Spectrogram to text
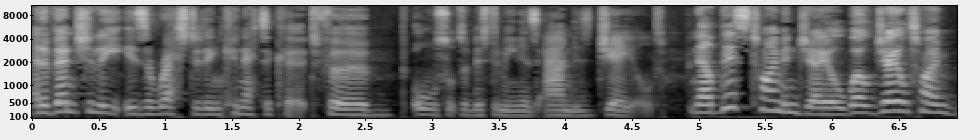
and eventually is arrested in Connecticut for all sorts of misdemeanors and is jailed. Now, this time in jail, well, jail time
